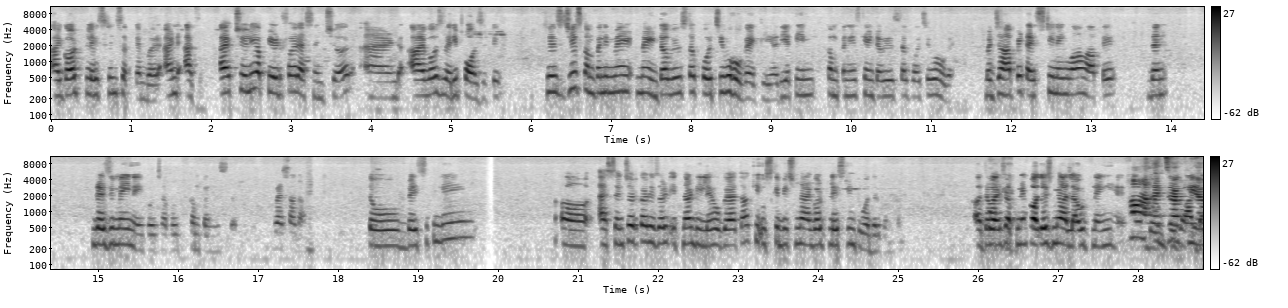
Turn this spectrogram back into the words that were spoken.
I got placed in September, and I actually appeared for Accenture, and I was very positive. जिस जिस कंपनी में मैं इंटरव्यूज़ तक पहुँची वो हो गए क्लियर ये तीन कंपनीज़ के इंटरव्यूज़ तक पहुँची वो हो गए बट जहाँ पे टेस्ट ही नहीं हुआ वहाँ पे देन रेज्यूमे ही नहीं पहुँचा वो कंपनीज़ तक वैसा था तो बेसिकली एसेंचर का रिज़ल्ट इतना डिले हो गया था कि उसके बीच में I got placed in two other company otherwise अपने कॉलेज में अलाउड नहीं है. हाँ exactly I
